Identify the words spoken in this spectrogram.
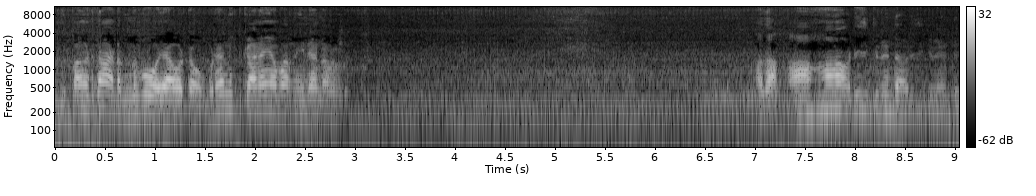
ഇനിയിപ്പൊ അങ്ങോട്ട് നടന്ന് പോയാവട്ടോ ഇവിടെ നിക്കാനാ ഞാൻ പറഞ്ഞില്ല രണ്ടാളോട്. അതാ. ആഹാ അവിടെ ഇരിക്കുന്നുണ്ട് അവിടെ ഇരിക്കുന്നുണ്ട്.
